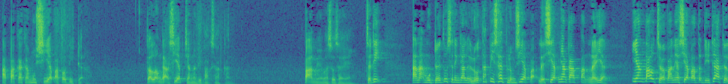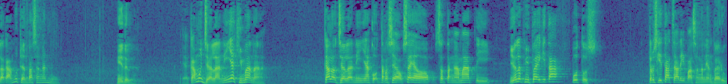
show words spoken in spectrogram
apakah kamu siap atau tidak? Kalau nggak siap, jangan dipaksakan. Paham ya maksud saya? Jadi, anak muda itu sering kali, loh tapi saya belum siap pak. Lah siapnya kapan? Nah iya, yang tahu jawabannya siap atau tidak adalah kamu dan pasanganmu. Gitu loh. Ya, kamu jalaninya gimana? Kalau jalaninya kok terseok-seok, setengah mati, ya lebih baik kita putus. Terus kita cari pasangan yang baru.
